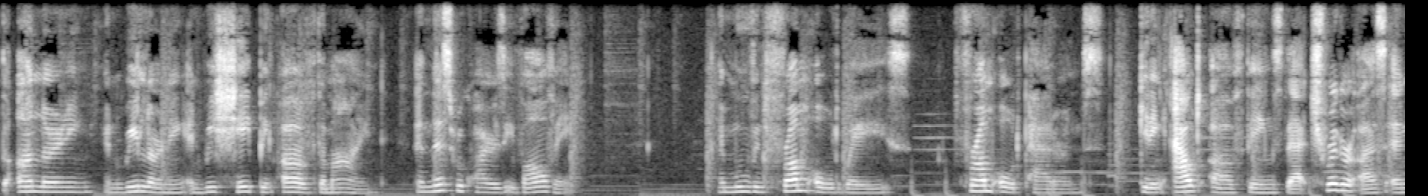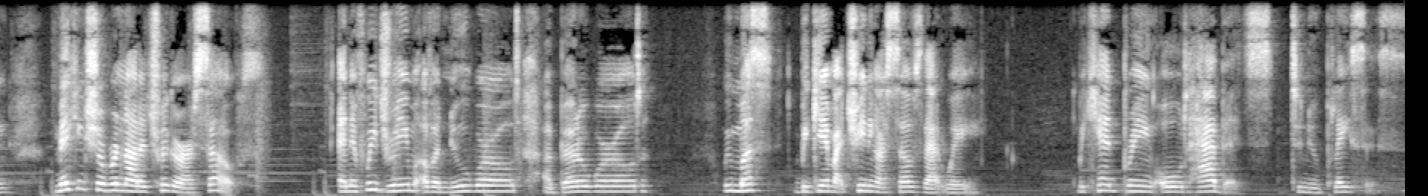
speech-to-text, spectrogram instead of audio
the unlearning and relearning and reshaping of the mind. And this requires evolving and moving from old ways, from old patterns, getting out of things that trigger us and making sure we're not a trigger ourselves. And if we dream of a new world, a better world, we must begin by treating ourselves that way. We can't bring old habits to new places.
